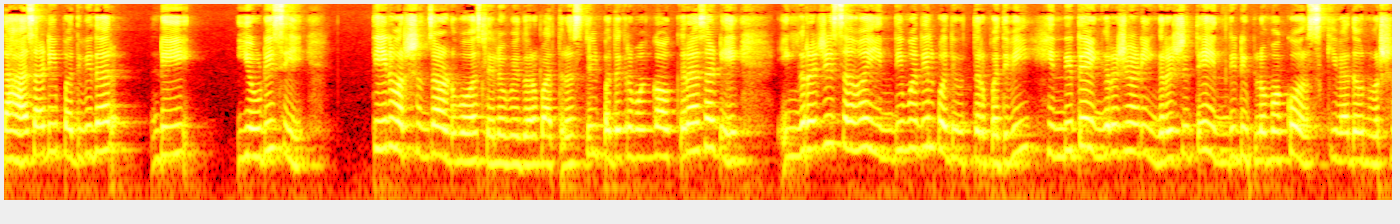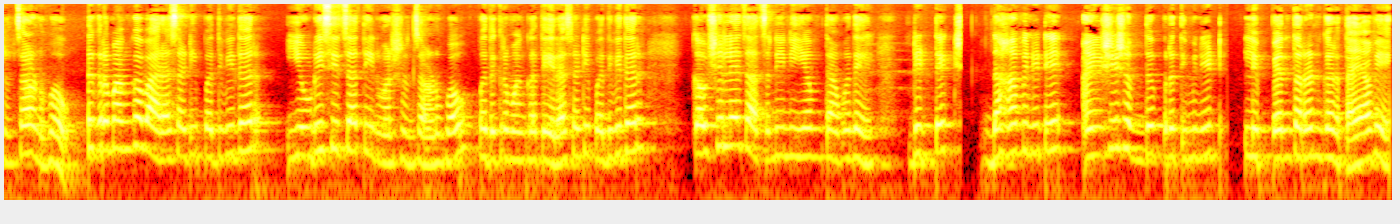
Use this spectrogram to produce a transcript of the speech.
दहासाठी पदवीधर डी. यू डी सी. तीन वर्षांचा अनुभव असलेले उमेदवार पात्र असतील. पदक्रमांक अकरासाठी इंग्रजीसह हिंदीमधील पदव्युत्तर पदवी हिंदी ते इंग्रजी आणि इंग्रजी ते हिंदी डिप्लोमा कोर्स किंवा दोन वर्षांचा अनुभव. पदक्रमांक बारासाठी पदवीधर यू डी सीचा तीन वर्षांचा अनुभव. पदक्रमांक तेरासाठी पदवीधर कौशल्य चाचणी नियम त्यामध्ये डिटेक्ट दहा मिनिटे ऐंशी शब्द प्रति मिनिट लिप्यंतरण करता यावे.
